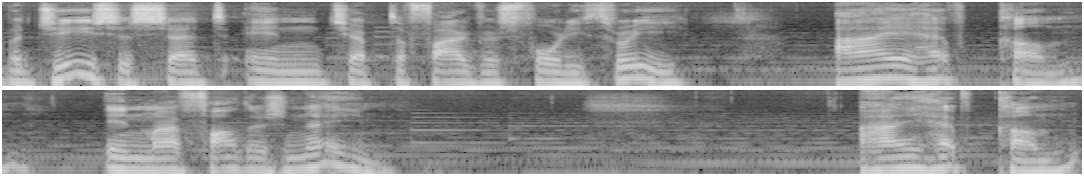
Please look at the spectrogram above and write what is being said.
But Jesus said in chapter 5, verse 43, I have come in my Father's name. I have come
